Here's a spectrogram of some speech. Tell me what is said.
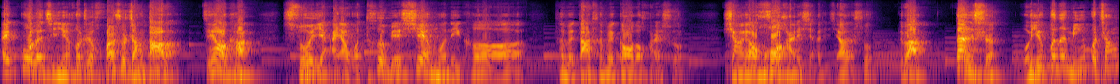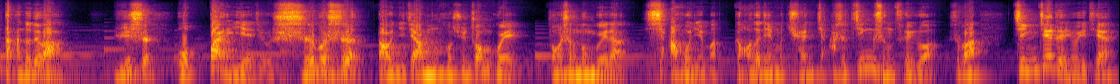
哎，过了几年后，这槐树长大了，贼好看。所以，哎呀，我特别羡慕那棵特别大、特别高的槐树，想要祸害一下你家的树，对吧？但是我又不能明目张胆的，对吧？于是我半夜就时不时到你家门口去装鬼、装神弄鬼的吓唬你们，搞得你们全家是精神脆弱，是吧？紧接着有一天，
